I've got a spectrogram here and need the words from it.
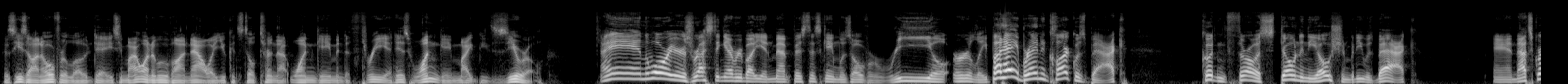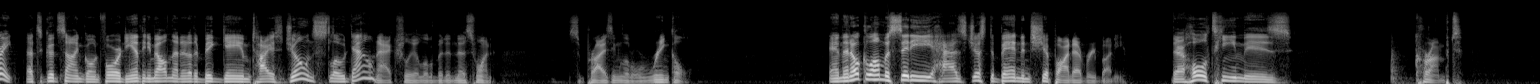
because he's on overload days. You might want to move on now while you can still turn that one game into three, and his one game might be zero. And the Warriors resting everybody in Memphis. This game was over real early. But hey, Brandon Clarke was back. Couldn't throw a stone in the ocean, but he was back. And that's great. That's a good sign going forward. De'Anthony Melton had another big game. Tyus Jones slowed down, actually, a little bit in this one. Surprising little wrinkle. And then Oklahoma City has just abandoned ship on everybody. Their whole team is crumped.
